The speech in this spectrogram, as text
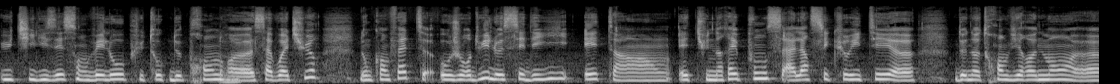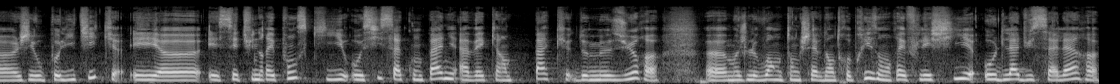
utiliser son vélo plutôt que de prendre mmh. Sa voiture. Donc en fait, aujourd'hui, le CDI est, un, est une réponse à l'insécurité de notre environnement euh, et, et c'est une réponse qui aussi s'accompagne avec un de mesures. Euh, moi, je le vois en tant que chef d'entreprise, on réfléchit au-delà du salaire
